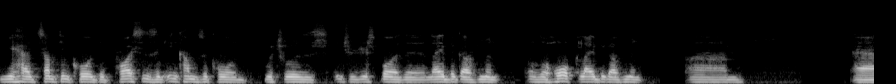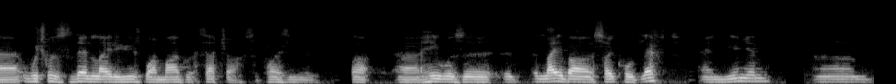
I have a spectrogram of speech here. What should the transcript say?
you had something called the Prices and Incomes Accord, which was introduced by the Labor government or the Hawke Labor government, um, uh, which was then later used by Margaret Thatcher, surprisingly. But uh, he was a, a, Labor so-called left and union, um,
